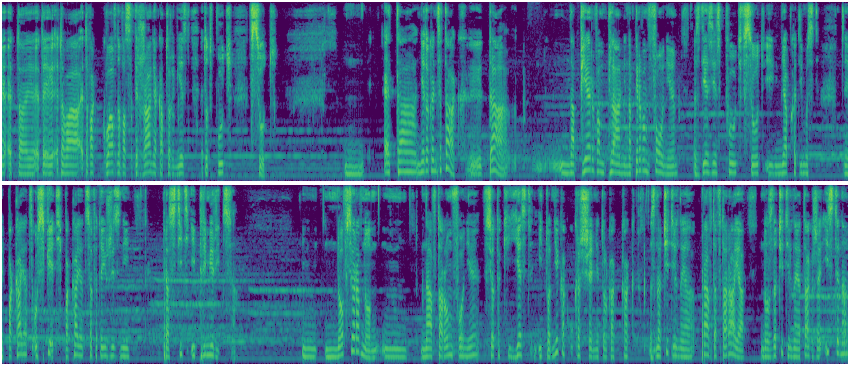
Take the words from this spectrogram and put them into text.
eta etawa tego głównego zadrżania, którym jest ten pójść w sód. To nie do końca tak. Y, da, na pierwszym planie, na pierwszym fonie, zdjęcie jest pójść w sąd i необходимость e, pakajać, uspieć pakajać w tej żyzni, prastić i przymierzyć No, все равно, na drugim fonie, все taki jest i to nie jak ukraszenie, tylko jak znaczytelna prawda, wtaraja, no znaczytelna także istyna,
